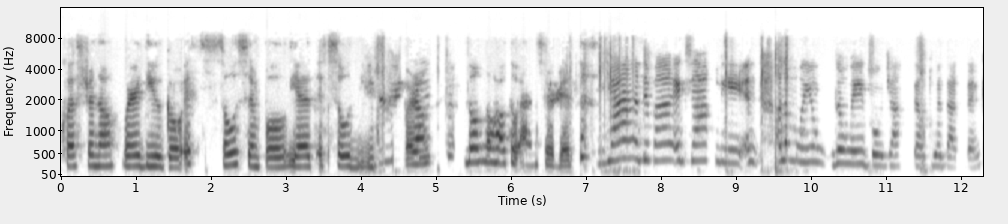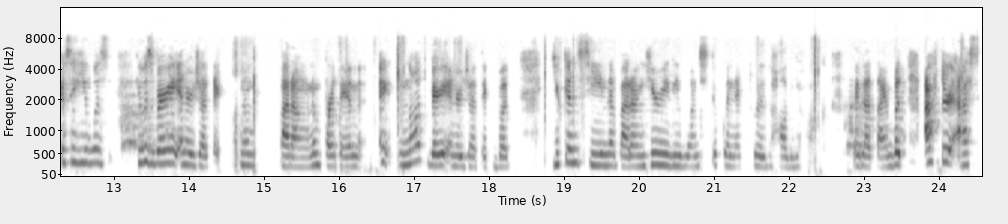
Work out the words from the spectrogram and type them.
Question now, where do you go? It's so simple, yet it's so deep. Parang don't know how to answer it. Yeah, di ba? Exactly. And alam mo yung the way Bojack dealt with that then kasi he was he was very energetic nung parang nung part na yun. Eh, not very energetic but you can see na parang he really wants to connect with Hollyhock by that time. But after ask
